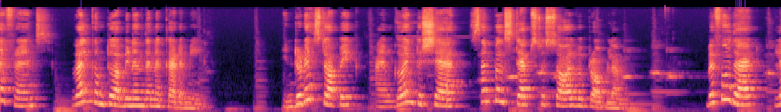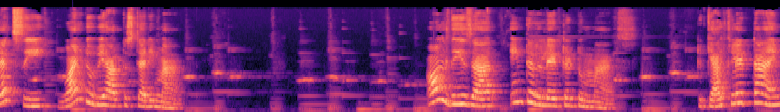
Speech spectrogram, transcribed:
Hi friends, welcome to Aabinandan Academy. In today's topic, I am going to share simple steps to solve a problem. Before that, let's see why do we have to study math. All these are interrelated to maths. To calculate time,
